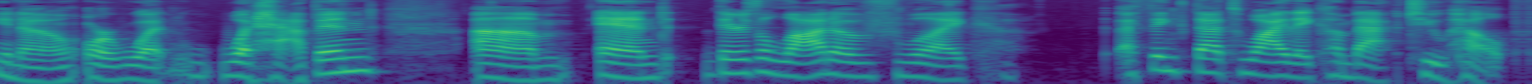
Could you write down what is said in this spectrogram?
you know, or what what happened. Um, and there's a lot of like I think that's why they come back to help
